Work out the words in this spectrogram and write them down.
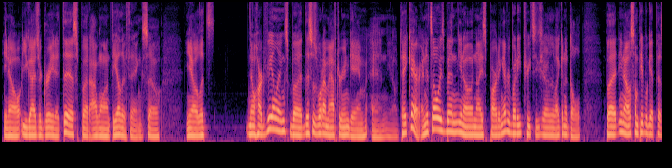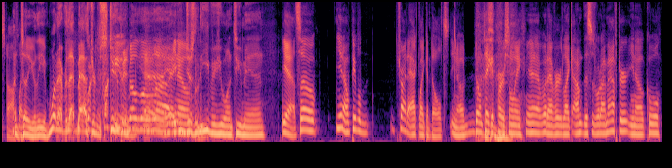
You know, you guys are great at this, but I want the other thing. So, you know, let's no hard feelings, but this is what I'm after in game, and you know, take care. And it's always been, you know, a nice parting. Everybody treats each other like an adult, but you know, some people get pissed off. until like, you leave. Whatever that bastard was fuck you, stupid. blah, blah, Yeah, blah, yeah, you you, know. just leave if you want to, man. yeah, so you know, people try to act like adults. You know, don't take it personally. yeah, whatever. Like I'm. This is what I'm after. You know, cool.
